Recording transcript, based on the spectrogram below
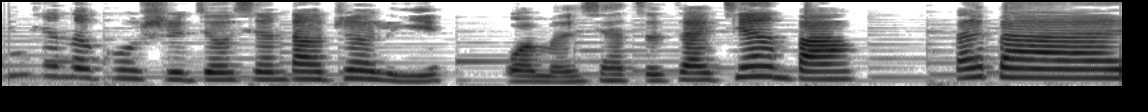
今天的故事就先到这里，我们下次再见吧，拜拜。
